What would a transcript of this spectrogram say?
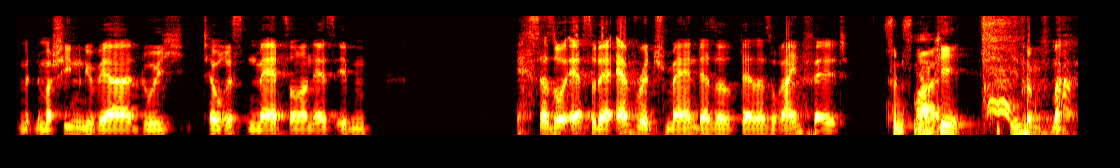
mit einem Maschinengewehr durch Terroristen mäht, sondern er ist eben, er ist da so, er ist so der Average Man, der so, der da so reinfällt. Fünfmal. Ja, okay. In, Fünfmal.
